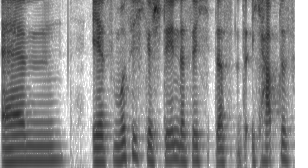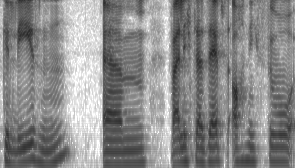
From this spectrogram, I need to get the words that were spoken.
Ähm, jetzt muss ich gestehen, dass ich das, ich habe das gelesen, ähm, weil ich da selbst auch nicht so,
